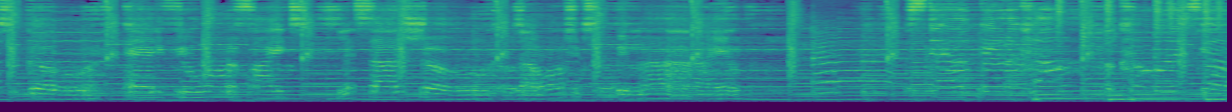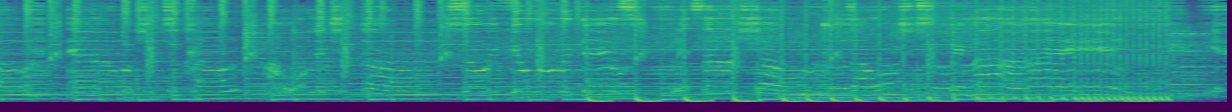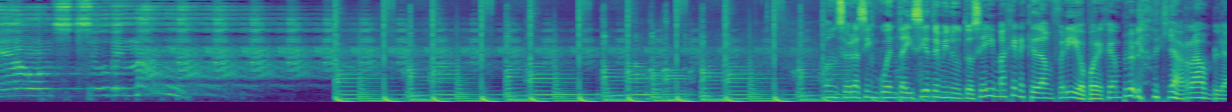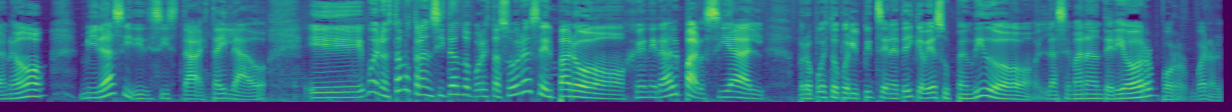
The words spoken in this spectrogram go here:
To go. And if you wanna fight, let's start a show. Cause I want you to be mine. 11 horas 57 minutos. Y hay imágenes que dan frío, por ejemplo, la de la Rambla, ¿no? Mirás y decís, está, está helado. Eh, bueno, estamos transitando por estas horas el paro general parcial propuesto por el PIT-CNT que había suspendido la semana anterior por, bueno,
